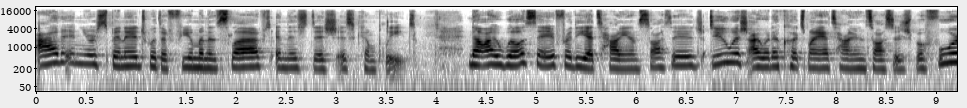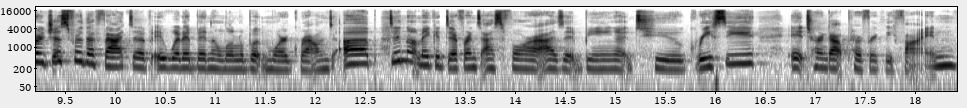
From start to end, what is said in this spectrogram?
Add in your spinach with a few minutes left, and this dish is complete. Now, I will say for the Italian sausage, I do wish I would have cooked my Italian sausage before, just for the fact of it would have been a little bit more ground up. Did not make a difference as far as it being too greasy. It turned out perfectly fine.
